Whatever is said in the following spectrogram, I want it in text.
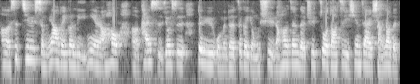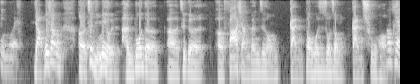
呃，是基于什么样的一个理念？然后呃，开始就是对于我们的这个永续，然后真的去做到自己现在想要的定位。呀，我想呃，这里面有很多的呃，这个呃发想跟这种。感动，或是说这种感触，哈，OK，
